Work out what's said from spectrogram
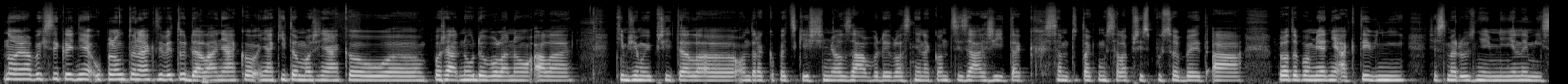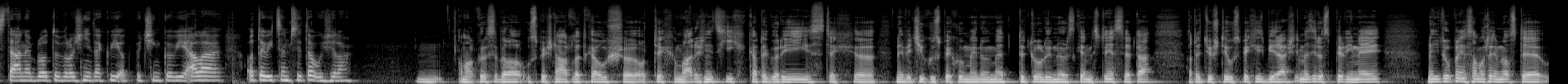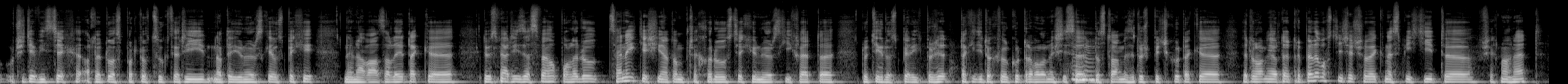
No já bych si klidně úplnou tu neaktivitu dala, nějakou, nějaký to moře, nějakou uh, pořádnou dovolenou, ale tím, že můj přítel uh, Ondra Kopecký ještě měl závody vlastně na konci září, tak jsem to tak musela přizpůsobit a bylo to poměrně aktivní, že jsme různě měnili místa, nebylo to vyloženě takový odpočinkový, ale o to víc jsem si to užila. A Malko, jsi byla úspěšná atletka už eh, od těch mládežnických kategorií, z těch eh, největších úspěchů, jmenujeme titul juniorské mistrně světa a teď už ty úspěchy sbíráš i mezi dospělými. Není to úplně samozřejmost, je určitě víc těch atletů a sportovců, kteří na ty juniorské úspěchy nenavázali, tak eh, kdybych měl říct ze svého pohledu, co je nejtěžší na tom přechodu z těch juniorských let do těch dospělých, protože taky ti to chvilku trvalo, než jsi se mm-hmm. dostala mezi tu špičku, tak je to hlavně o té trpělivosti, že člověk nesmí chtít všechno hned?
